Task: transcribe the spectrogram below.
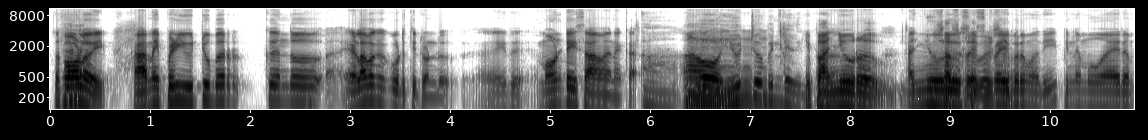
അത് ഫോളോ ചെയ്യും. കാരണം ഇപ്പോഴും യൂട്യൂബർക്ക് എന്തോ ഇളവൊക്കെ കൊടുത്തിട്ടുണ്ട്. ഇത് മോണിറ്റൈസ് ആവാനൊക്കെ. യൂട്യൂബിന്റെ ഇപ്പൊ അഞ്ഞൂറ് അഞ്ഞൂറ് സബ്സ്ക്രൈബർ മതി പിന്നെ മൂവായിരം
